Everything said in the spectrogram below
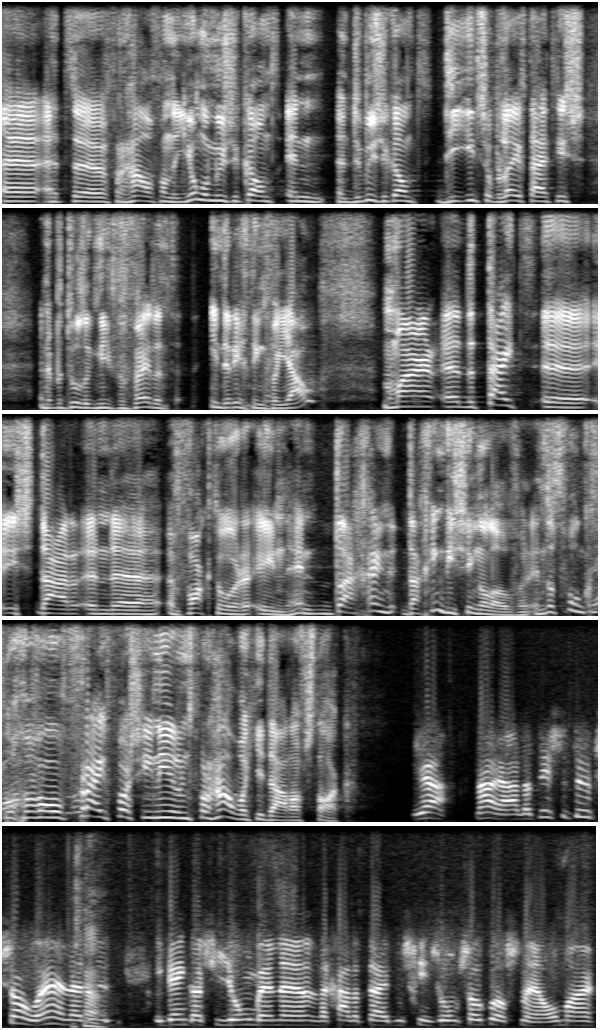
eh, het eh, verhaal van de jonge muzikant... en de muzikant die iets op leeftijd is... en dat bedoel ik niet vervelend in de richting van jou... maar eh, de tijd is daar een, een factor in. En daar ging, daar ging die single over. En dat vond ik toch wel een vrij fascinerend verhaal... wat je daar afstak. Ja, nou ja, dat is natuurlijk zo. Hè. En, Ja. Ik denk als je jong bent, dan gaat de tijd misschien soms ook wel snel. Maar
